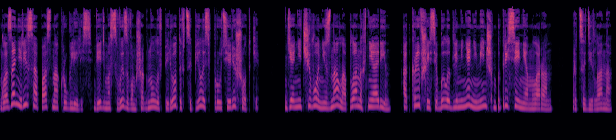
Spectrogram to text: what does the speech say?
Глаза Нериса опасно округлились. Ведьма с вызовом шагнула вперед и вцепилась в прутья решетки. Я ничего не знала о планах Неорин. Открывшееся было для меня не меньшим потрясением, Лоран, процедила она.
